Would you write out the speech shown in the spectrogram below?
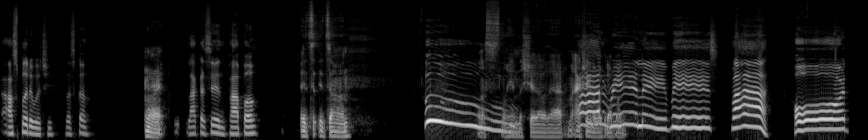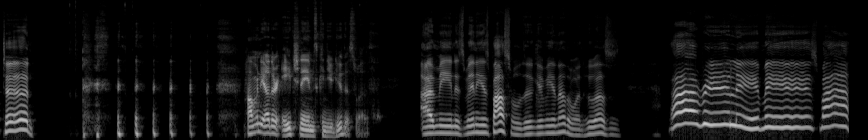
I'll split it with you. Let's go. All right, lock us in, Papo. It's it's on. Ooh. Let's slam the shit out of that. I'm actually. I really miss my Horton. How many other H names can you do this with? I mean, as many as possible, dude. Give me another one. Who else is? I really miss my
